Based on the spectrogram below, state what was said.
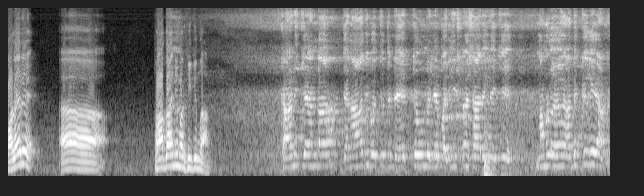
വളരെ പ്രാധാന്യമർഹിക്കുന്നതാണ്. കാണിക്കേണ്ട ജനാധിപത്യത്തിന്റെ ഏറ്റവും വലിയ പരീക്ഷണശാലയിലേക്ക് നമ്മൾ അടുക്കുകയാണ്.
